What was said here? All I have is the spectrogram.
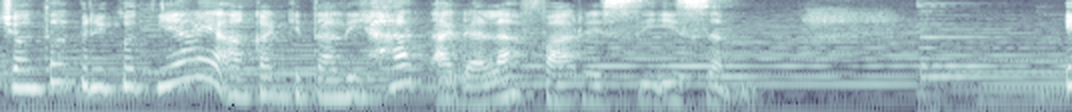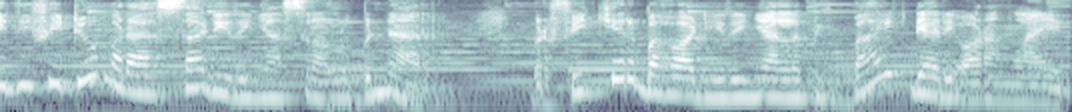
Contoh berikutnya yang akan kita lihat adalah Phariseeism. Individu merasa dirinya selalu benar, berpikir bahwa dirinya lebih baik dari orang lain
